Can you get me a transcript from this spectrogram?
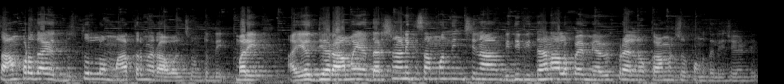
సాంప్రదాయ దుస్తుల్లో మాత్రమే రావాల్సి ఉంటుంది. మరి అయోధ్య రామయ్య దర్శనానికి సంబంధించిన విధి విధానాలపై మీ అభిప్రాయాలను కామెంట్స్ రూపంలో తెలియజేయండి.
